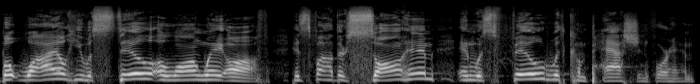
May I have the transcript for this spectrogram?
But while he was still a long way off, his father saw him and was filled with compassion for him.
